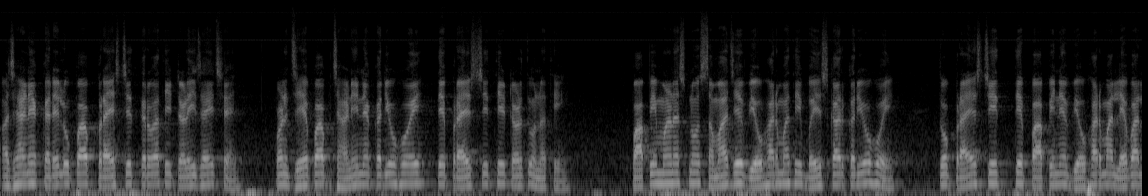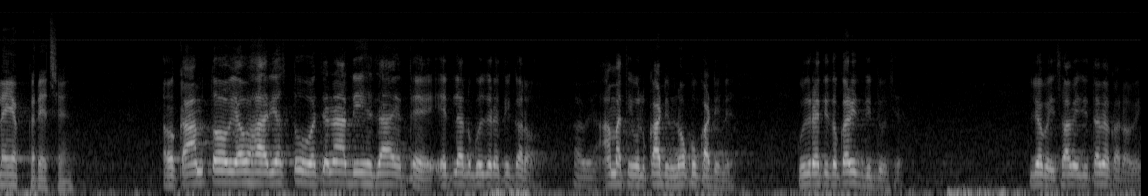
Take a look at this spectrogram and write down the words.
અજાણે કરેલું પાપ પ્રાયશ્ચિત કરવાથી ટળી જાય છે પણ જે પાપ જાણીને કર્યું હોય તે પ્રાયશ્ચિતથી ટળતું નથી. પાપી માણસનો સમાજે વ્યવહારમાંથી બહિષ્કાર કર્યો હોય તો પ્રાયશ્ચિત તે પાપીને વ્યવહારમાં લેવા લાયક કરે છે. હવે કામ તો વ્યવહાર્યસ્તુ વચનાદિહ જાય તે એટલાનું ગુજરાતી કરો. હવે આમાંથી ઓલું કાઢીને નોખું કાઢીને. ગુજરાતી તો કરી જ દીધું છે. લ્યો ભાઈ સ્વામીજી, તમે કરો ભાઈ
